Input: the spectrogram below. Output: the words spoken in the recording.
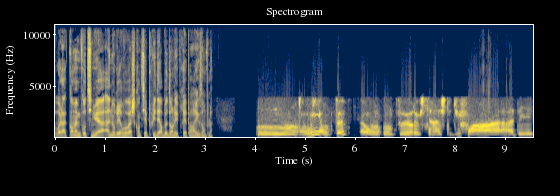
voilà quand même continuer à, à nourrir vos vaches quand il y a plus d'herbe dans les prés, par exemple Hum, oui, on peut. On, on peut réussir à acheter du foin à, à des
